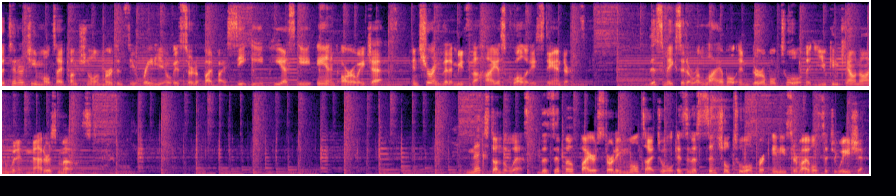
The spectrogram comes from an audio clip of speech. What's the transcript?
The Tenergy Multifunctional Emergency Radio is certified by CE, PSE, and ROHS, ensuring that it meets the highest quality standards. This makes it a reliable and durable tool that you can count on when it matters most. Next on the list, the Zippo Fire Starting Multi-Tool is an essential tool for any survival situation.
